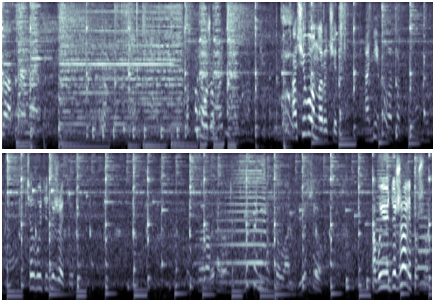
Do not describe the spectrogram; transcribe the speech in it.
завтра. поможем. А чего она рычит? А не было так. Сейчас будете держать ее. Ну. А вы ее держали, прошлый?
